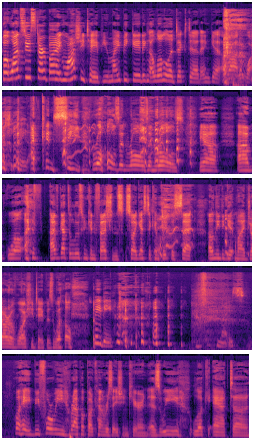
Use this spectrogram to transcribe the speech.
but once you start buying washi tape, you might be getting a little addicted and get a lot of washi tape. I can see rolls and rolls and rolls. Yeah. Um, well, I've, I've got the Lutheran Confessions, so I guess to complete the set, I'll need to get my jar of washi tape as well. Maybe. nice. Well, hey, before we wrap up our conversation, Karen, as we look at uh,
